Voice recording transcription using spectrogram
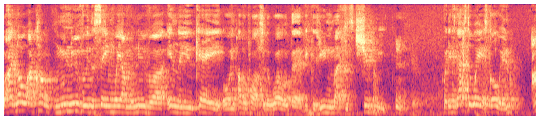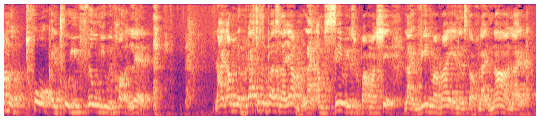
But I know I can't maneuver the same way I maneuver in the UK or in other parts of the world there because you might just shoot me. Hmm. But if that's the way it's going, I'm gonna talk until you fill me with hot lead. Like I'm, the, that's just the person I am. Like I'm serious about my shit. Like read my writing and stuff. Like nah, like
